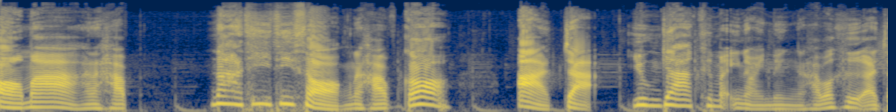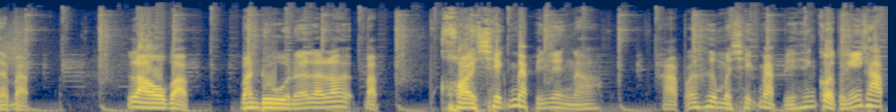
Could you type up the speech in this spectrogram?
ต่อมานะครับ หน้าที่ที่สองนะครับก็อาจจะยุ่งยากขึ้นมาอีกหน่อยหนึงนะครับก็คืออาจจะแบบเราแบบมาดูนะแล้วเราแบบคอยเช็คแมปนิดนึงนะครับก็คือมาเช็คแมปอย่างเช่นกดตรงนี้ครับ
